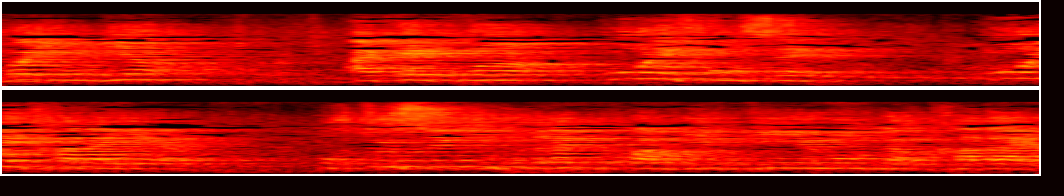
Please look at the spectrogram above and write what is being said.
voyons bien à quel point, pour les Français, pour les travailleurs, pour tous ceux qui voudraient pouvoir vivre dignement de leur travail,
